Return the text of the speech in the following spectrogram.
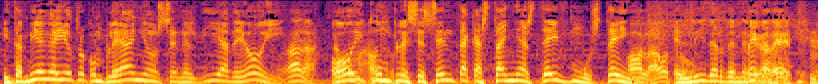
Y también hay otro cumpleaños en el día de hoy. Hoy cumple 60 castañas Dave Mustaine, Hola, el líder de, De Megadeth, Megadeth.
